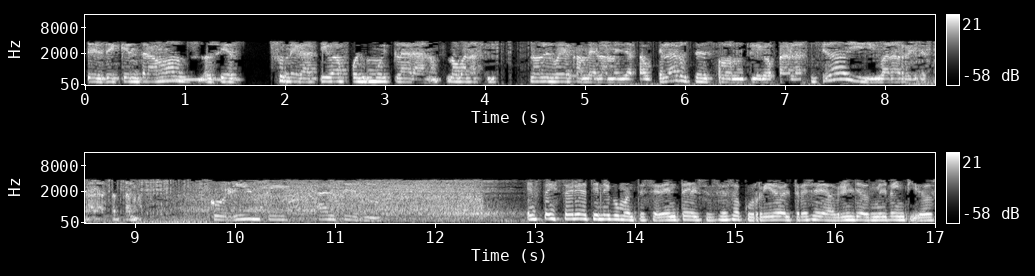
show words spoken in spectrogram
desde que entramos, o sea, su negativa fue muy clara, ¿no? No van a salir, no les voy a cambiar la medida cautelar, ustedes son un peligro para la sociedad y van a regresar a Santa Marta. Corriente Alterna. Esta historia tiene como antecedente el suceso ocurrido el 13 de abril de 2022,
